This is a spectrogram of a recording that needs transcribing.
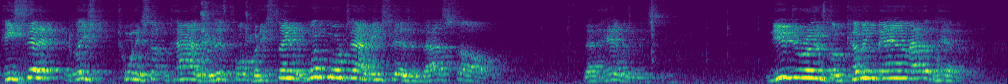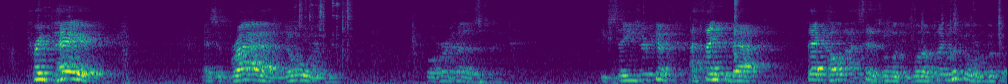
he said it at least 20 something times at this point, but he's saying it one more time. He says, And I saw that heavenly New Jerusalem coming down out of heaven, prepared as a bride adorned for her husband. He sees her coming. I think about, that hold, I said it's going to look at one up. Look over the book of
